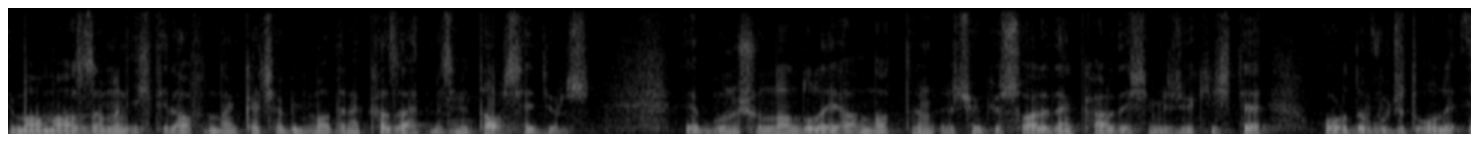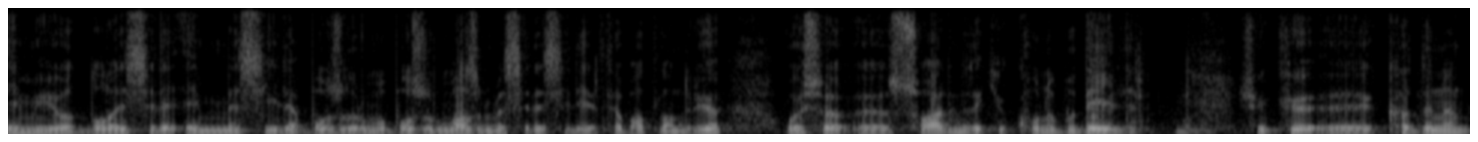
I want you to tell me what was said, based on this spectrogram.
İmam-ı Azam'ın ihtilafından kaçabilme adına kaza etmesini tavsiye ediyoruz. E, bunu şundan dolayı anlattım. Çünkü sual eden kardeşimiz diyor ki işte orada vücut onu emiyor. Dolayısıyla emmesiyle bozulur mu bozulmaz mı meselesiyle irtibatlandırıyor. Oysa e, sualindeki konu bu değildir. Çünkü e, kadının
